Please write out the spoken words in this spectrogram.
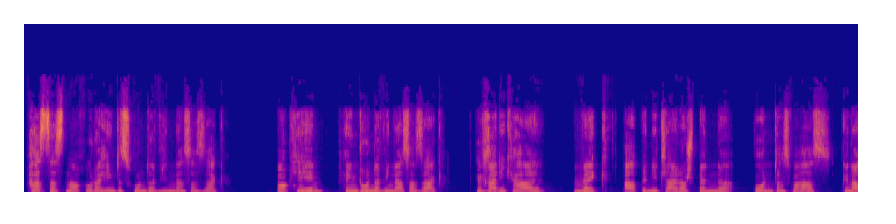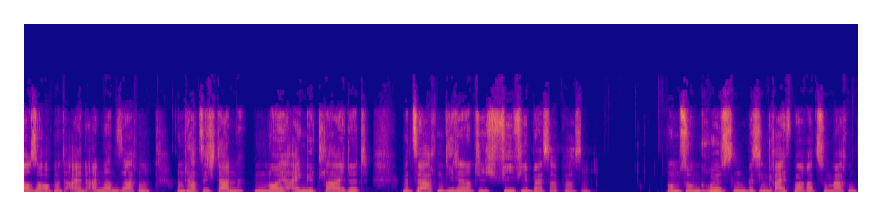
passt das noch oder hängt es runter wie ein nasser Sack? Okay, hängt runter wie ein nasser Sack, radikal weg, ab in die Kleiderspende und das war's. Genauso auch mit allen anderen Sachen und hat sich dann neu eingekleidet mit Sachen, die dann natürlich viel, viel besser passen um so einen Größen ein bisschen greifbarer zu machen.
